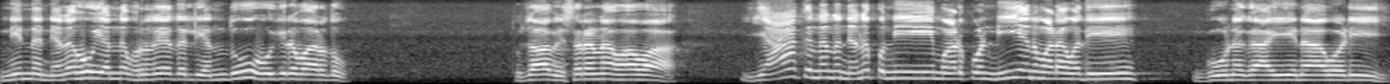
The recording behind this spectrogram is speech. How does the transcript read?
ನಿನ್ನ ನೆನಹು ಎನ್ನ ಹೃದಯದಲ್ಲಿ ಎಂದೂ ಹೋಗಿರಬಾರದು. ತುಜಾ ವಿಸರಣ ಭಾವ ಯಾಕೆ ನನ್ನ ನೆನಪು ನೀ ಮಾಡ್ಕೊಂಡು ನೀ ಏನು ಮಾಡವದಿ ಗುಣಗಾಯಿನ ನಾವಡಿ.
